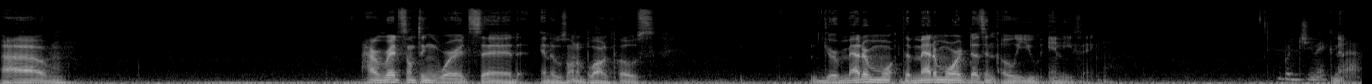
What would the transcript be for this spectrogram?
Um, I read something where it said, and it was on a blog post. Your metamour, the metamour doesn't owe you anything. What did you make No. of that?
